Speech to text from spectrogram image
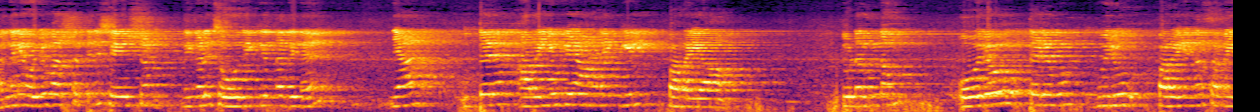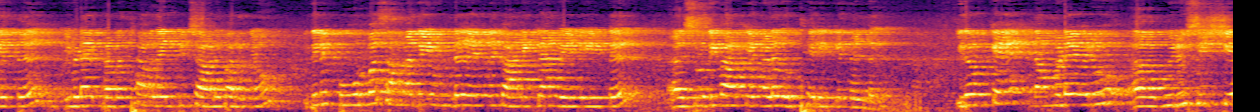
അങ്ങനെ ഒരു വർഷത്തിന് ശേഷം നിങ്ങൾ ചോദിക്കുന്നതിന് ഞാൻ ഉത്തരം അറിയുകയാണെങ്കിൽ പറയാം. തുടർന്നും ഓരോ ഉത്തരവും ഗുരു പറയുന്ന സമയത്ത് ഇവിടെ പ്രബന്ധ അവതരിപ്പിച്ച ആൾ പറഞ്ഞു ഇതിന് പൂർവസമ്മതിയുണ്ട് എന്ന് കാണിക്കാൻ വേണ്ടിയിട്ട് ശ്രുതിവാക്യങ്ങൾ ഉദ്ധരിക്കുന്നുണ്ട്. ഇതൊക്കെ നമ്മുടെ ഒരു ഗുരു ശിഷ്യ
